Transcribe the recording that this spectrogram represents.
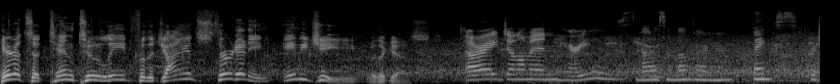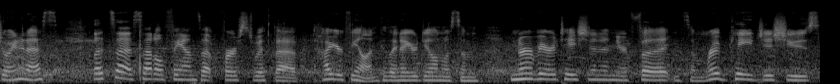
Here it's a 10-2 lead for the Giants. Third inning, Amy G with a guest. All right, gentlemen, here he is, Madison Bumgarner. Thanks for joining us. Let's uh, settle fans up first with uh, how you're feeling, because I know you're dealing with some nerve irritation in your foot and some rib cage issues.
